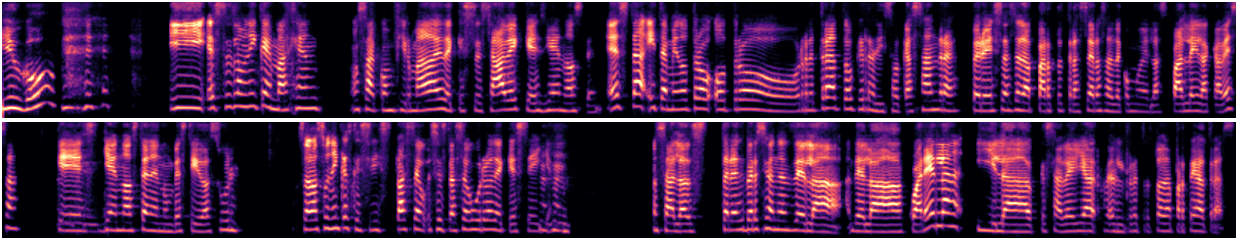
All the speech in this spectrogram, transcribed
you go. Y esta es la única imagen, o sea, confirmada de que se sabe que es Jane Austen. Esta y también otro, otro retrato que realizó Cassandra, pero esa es de la parte trasera, o sea, de como de la espalda y la cabeza, que es. Jane Austen en un vestido azul. Son las únicas que sí está, se está seguro de que es ella. Ujú. O sea, las tres versiones de la, de la acuarela y la que sale ella, el retrato de la parte de atrás.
